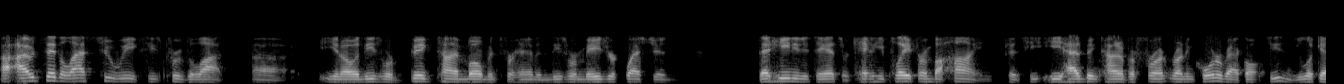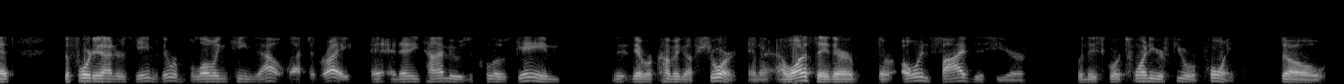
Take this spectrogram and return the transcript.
I would say the last two weeks he's proved a lot. Uh, you know, and these were big time moments for him, and these were major questions that he needed to answer. Can he play from behind? Because he, he had been kind of a front running quarterback all season. You look at the 49ers games, they were blowing teams out left and right. And, and any time it was a close game, they were coming up short. And I, I want to say they're they're 0 5 this year when they score 20 or fewer points. So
